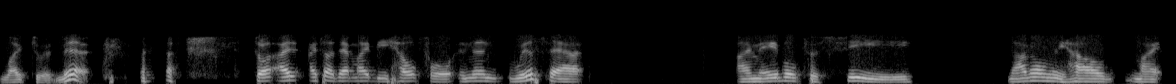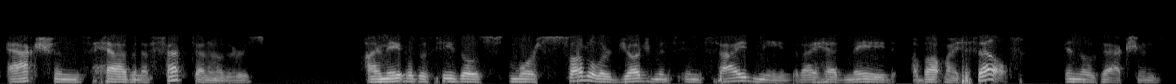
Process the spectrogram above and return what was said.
like to admit. so I, I thought that might be helpful. And then with that, I'm able to see not only how my actions have an effect on others, I'm able to see those more subtler judgments inside me that I had made about myself in those actions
